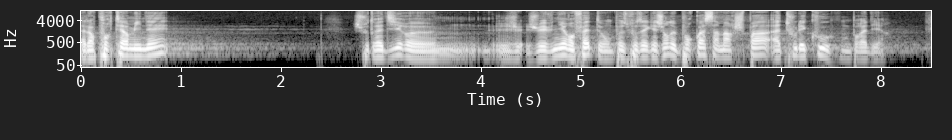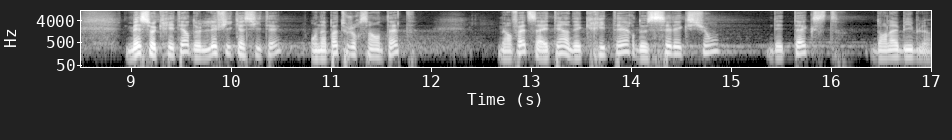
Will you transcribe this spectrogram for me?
Alors pour terminer, je voudrais dire, euh, je vais venir en fait, on peut se poser la question de pourquoi ça ne marche pas à tous les coups, on pourrait dire. Mais ce critère de l'efficacité, on n'a pas toujours ça en tête, mais en fait ça a été un des critères de sélection des textes dans la Bible,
